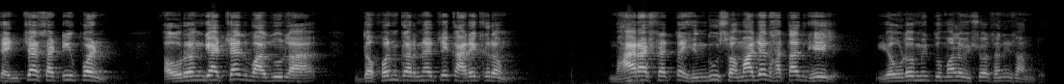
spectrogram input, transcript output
त्यांच्यासाठी पण औरंग्याच्याच बाजूला दफन करण्याचे कार्यक्रम महाराष्ट्रातल्या हिंदू समाजात हातात घेईल एवढं मी तुम्हाला विश्वासाने सांगतो.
